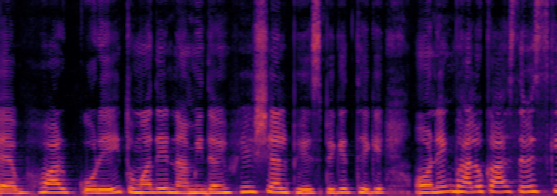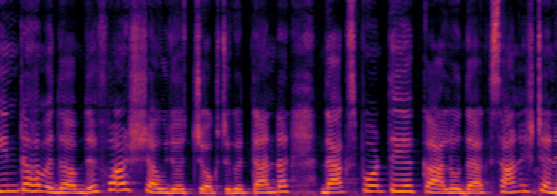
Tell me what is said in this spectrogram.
ব্যবহার করেই তোমাদের নামি দামি ফেসিয়াল ফেস প্যাকের থেকে অনেক ভালো কাজ দেবে। স্কিনটা হবে ধবধে ফর্সা উজোর চকচকে, টান টান, দাগ স্পট থেকে কালো দাগ সানস্ট্যান্ড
